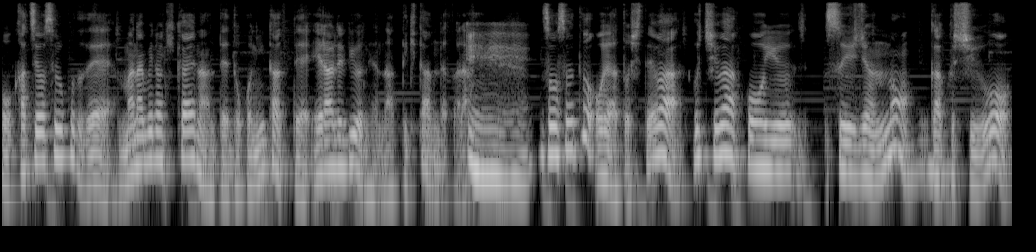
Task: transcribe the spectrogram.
を活用することで学びの機会なんてどこにいたって得られるようにはなってきたんだから、えそうすると親としては、うちはこういう水準の学習を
